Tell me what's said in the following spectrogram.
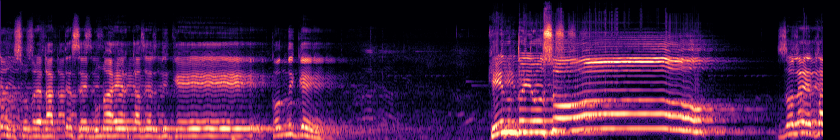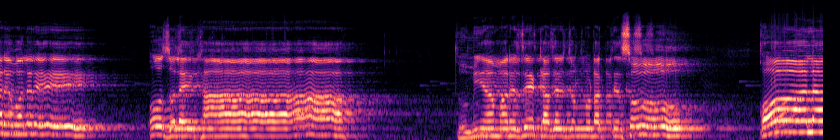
ইউসুফরে ডাকতেছে, গুনাহের কাজের দিকে। কোন দিকে? কিন্তু ইউসুফ জলেখারে বলে রে, ও জলেখা তুমি আমার যে কাজের জন্য ডাকতেছ কলা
